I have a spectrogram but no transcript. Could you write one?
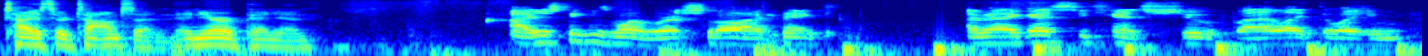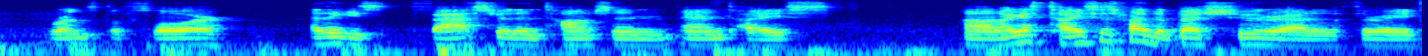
Tyser Thompson in your opinion? I just think he's more versatile. I think, I mean, I guess he can't shoot, but I like the way he runs the floor. I think he's faster than Thompson and Theis. Um, I guess Theis is probably the best shooter out of the three,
